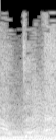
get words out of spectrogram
got the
